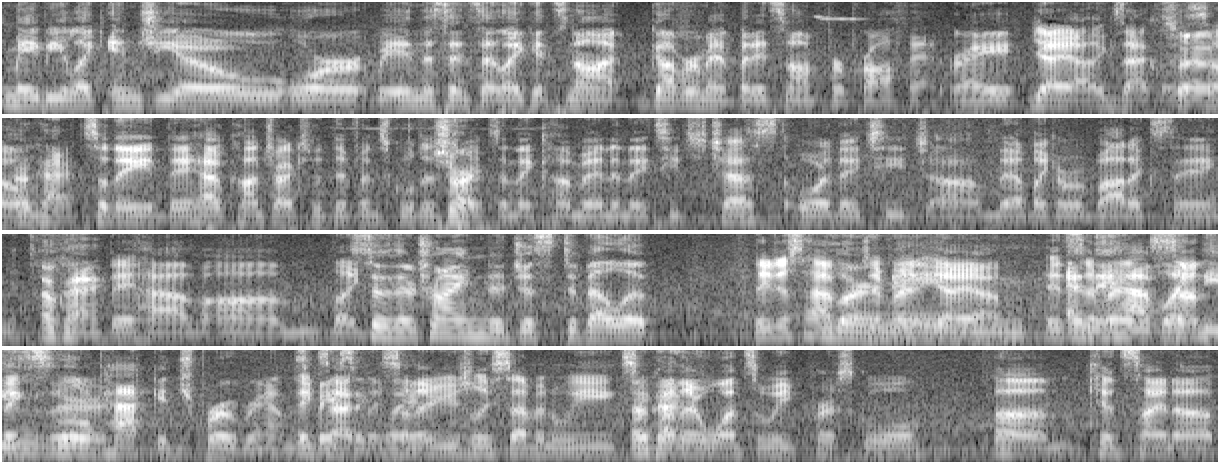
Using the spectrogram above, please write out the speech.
Maybe like NGO or in the sense that like it's not government but it's non for profit, right? Yeah, yeah, exactly. So, So, okay. so they they have contracts with different school districts, and they come in and they teach chess, or they teach. Um, they have like a robotics thing. Okay. They have um like so they're trying to just develop they just have learning, different. Yeah, yeah. It's and they different. have like Some these little are- package programs. Exactly. Basically. So they're usually seven weeks. Okay. go there once a week per school. Um, kids sign up.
